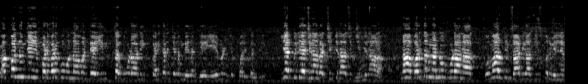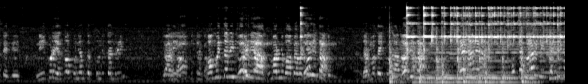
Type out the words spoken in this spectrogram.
అప్పటి నుంచి ఇప్పటి వరకు ఉన్నామంటే ఇంత కూడా నీకు కనికరించడం లేదంటే ఏమని చెప్పాలి తండ్రి? ఎత్తు చేసినా రక్షించినా శిక్షించినా నా భర్తను నన్ను కూడా నా కుమారుడిని సాటిగా తీసుకొని వెళ్ళినట్టయితే నీకు కూడా ఎంతో పుణ్యం దక్కుతుంది తండ్రి. కానీ మమ్మిద్దరిని కుమారుని లోహిత. బాబా ధర్మతైకుండా ఒక్కసారి తండ్రికి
